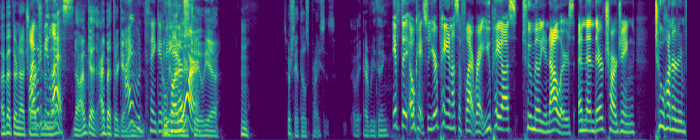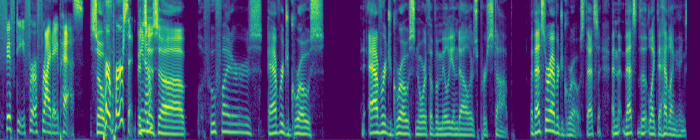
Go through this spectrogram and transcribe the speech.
I bet they're not charging. Why charging. would it be them that. less? No, I'm getting. I bet they're getting. I would think it'd Foo be Fighters? more. Too, yeah. Hmm. Especially at those prices of everything. If they okay, so you're paying us a flat rate. You pay us two million dollars, and then they're charging two hundred and fifty for a Friday pass So per Foo- person. It you know, says uh, Foo Fighters average gross, an average gross north of a million dollars per stop. But that's their average gross. That's and that's the like the headlining things.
